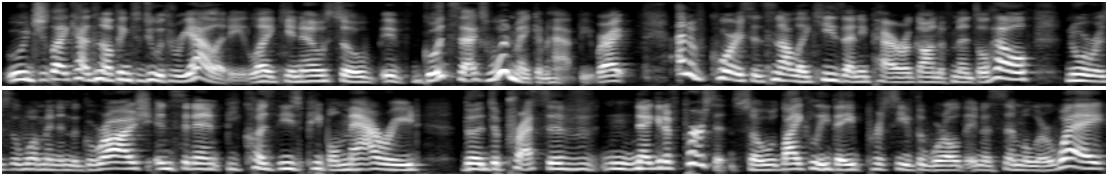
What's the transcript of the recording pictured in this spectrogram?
which like has nothing to do with reality. Like you know so if good sex would make him happy right? And of course it's not like he's any paragon of mental health nor is the woman in the garage incident because these people married the depressive negative person. So likely they perceive the world in a similar way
